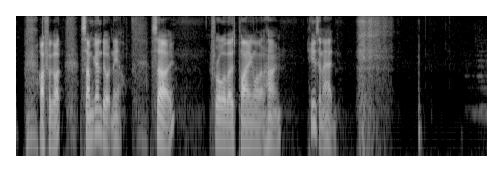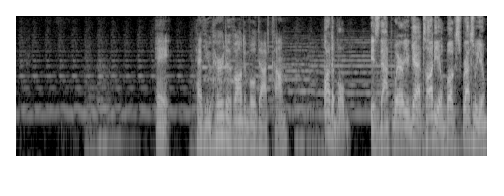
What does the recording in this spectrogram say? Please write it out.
I forgot. So I'm going to do it now. So, for all of those playing along at home, here's an ad. Hey, have you heard of Audible.com? Audible. Is that where you get audiobooks read to you?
